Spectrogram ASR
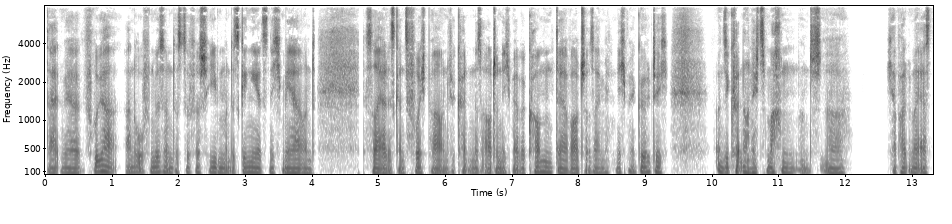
da hätten wir früher anrufen müssen, um das zu verschieben und das ginge jetzt nicht mehr und das war ja alles ganz furchtbar und wir könnten das Auto nicht mehr bekommen, der Voucher sei nicht mehr gültig und sie könnten auch nichts machen und äh, ich habe halt immer erst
